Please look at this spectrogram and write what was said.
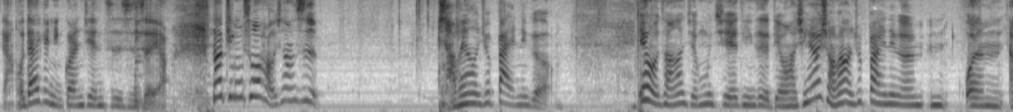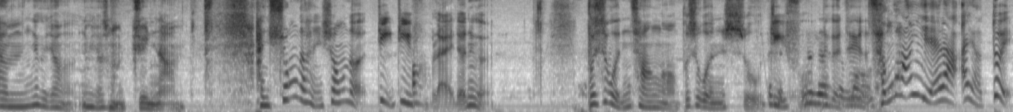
这样。我待会给你关键字是这样。那听说好像是小朋友去拜那个，因为我常常节目接听这个电话，因为小朋友去拜那个，嗯嗯嗯，那个叫那个叫什么君啊，很凶的，很凶的地地府来的那个。不是文昌哦，不是文书，地府那个这个城隍爷啦。哎呀，对，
